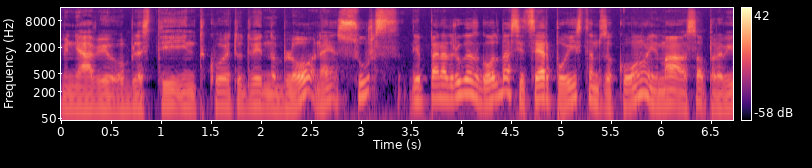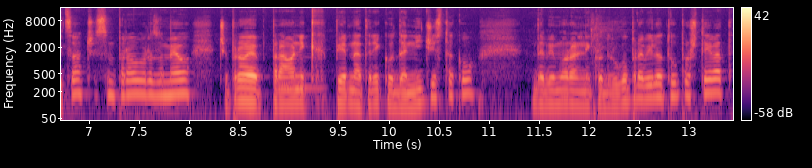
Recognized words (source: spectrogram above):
menjavi oblasti in tako je tudi vedno bilo. Ne. Surs je pa ena druga zgodba, sicer po istem zakonu in imajo vso pravico, če sem prav razumel, čeprav je pravnik Pirnat rekel, da ni čisto tako, da bi morali neko drugo pravilo tu upoštevati.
